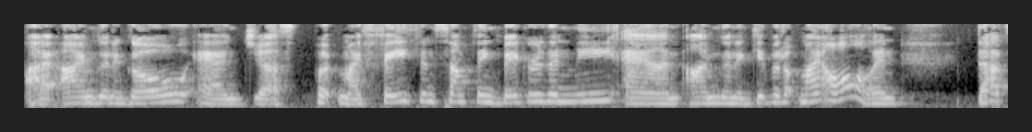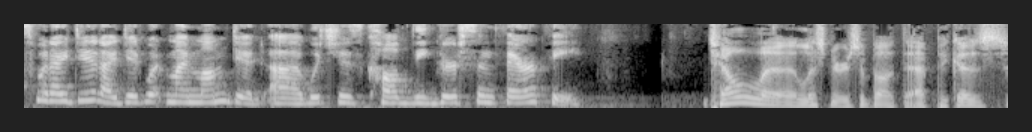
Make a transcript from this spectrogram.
I, I'm going to go and just put my faith in something bigger than me, and I'm going to give it up my all. And that's what I did. I did what my mom did, uh, which is called the Gerson therapy. Tell uh, listeners about that because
